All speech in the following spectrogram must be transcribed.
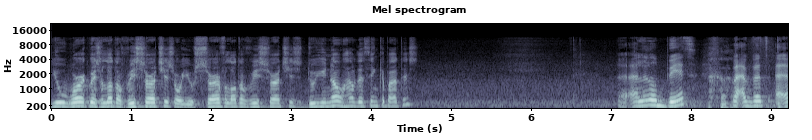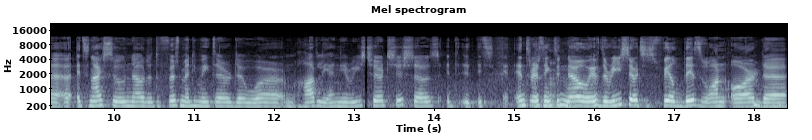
you work with a lot of researchers or you serve a lot of researchers. Do you know how they think about this? A little bit, but, but uh, it's nice to know that the first Mentimeter there were hardly any researchers, so it's, it, it, it's interesting to know if the researchers filled this one or the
